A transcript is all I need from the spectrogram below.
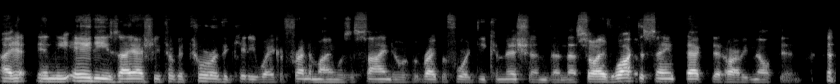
I, in the 80s, I actually took a tour of the Kittiwake. A friend of mine was assigned to it right before it decommissioned. And uh, so I've walked the same deck that Harvey Milk did.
